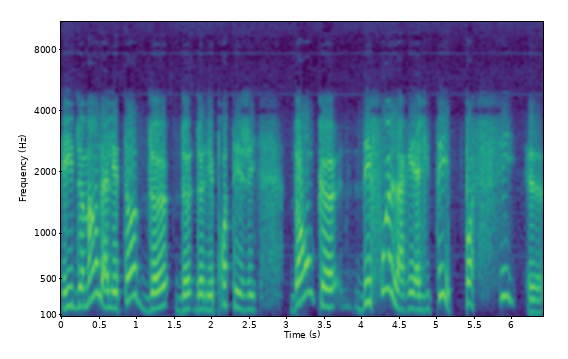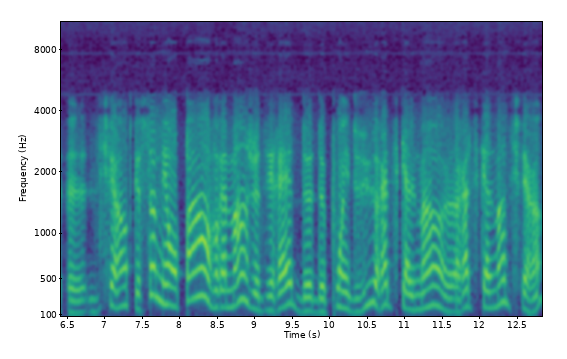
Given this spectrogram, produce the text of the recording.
Et ils demandent à l'État de, de, de les protéger. Donc, euh, des fois, la réalité n'est pas si euh, euh, différente que ça, mais on part vraiment, je dirais, de, de points de vue radicalement, radicalement différents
